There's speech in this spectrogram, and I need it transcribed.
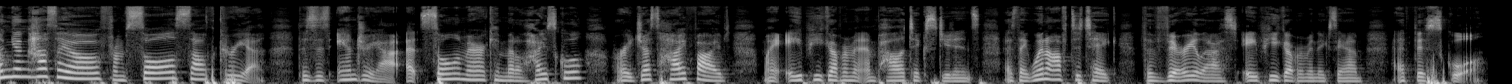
Annyeonghaseyo from Seoul, South Korea. This is Andrea at Seoul American Middle High School, where I just high-fived my AP Government and Politics students as they went off to take the very last AP Government exam at this school.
